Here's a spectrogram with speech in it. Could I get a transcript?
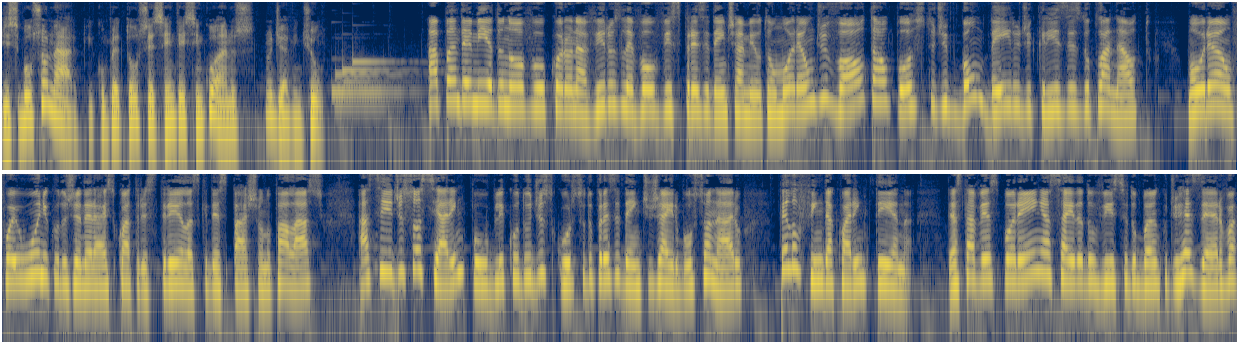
disse Bolsonaro, que completou 65 anos no dia 21. A pandemia do novo coronavírus levou o vice-presidente Hamilton Mourão de volta ao posto de bombeiro de crises do Planalto. Mourão foi o único dos generais quatro estrelas que despacham no palácio a se dissociar em público do discurso do presidente Jair Bolsonaro pelo fim da quarentena. Desta vez, porém, a saída do vice do Banco de Reserva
